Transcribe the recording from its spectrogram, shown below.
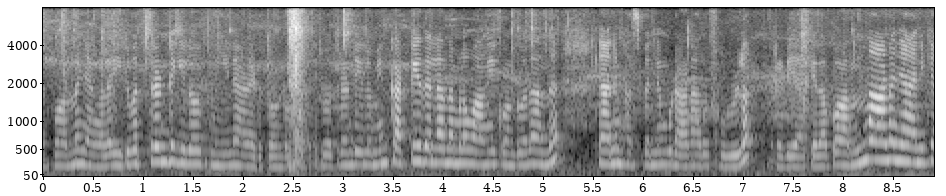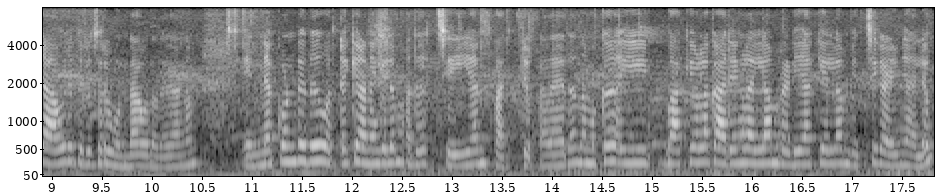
അപ്പോൾ അന്ന് ഞങ്ങൾ ഇരുപത്തിരണ്ട് കിലോ മീനാണ് എടുത്തുകൊണ്ട് പോകുന്നത് ഇരുപത്തിരണ്ട് കിലോ മീൻ കട്ട് ചെയ്തെല്ലാം നമ്മൾ വാങ്ങിക്കൊണ്ടുവന്ന് അന്ന് ഞാനും ഹസ്ബൻഡും കൂടാണ് അത് ഫുള്ള് റെഡിയാക്കിയത് അപ്പോൾ അന്നാണ് ഞാൻ എനിക്ക് ആ ഒരു തിരിച്ചറിവ് ഉണ്ടാവുന്നത്. കാരണം എന്നെക്കൊണ്ട് ഇത് ഒറ്റയ്ക്കാണെങ്കിലും അത് ചെയ്യാൻ പറ്റും. അതായത് നമുക്ക് ഈ ബാക്കിയുള്ള കാര്യങ്ങളെല്ലാം റെഡിയാക്കിയെല്ലാം വെച്ച് കഴിഞ്ഞാലും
